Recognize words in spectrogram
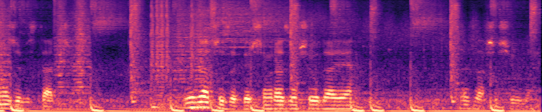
Może wystarczy. Nie zawsze za pierwszym razem się udaje, ale zawsze się udaje.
